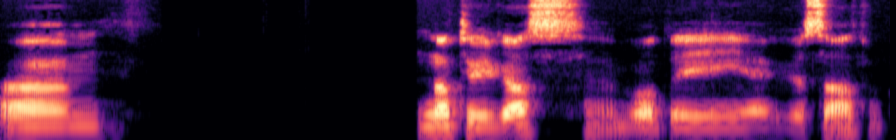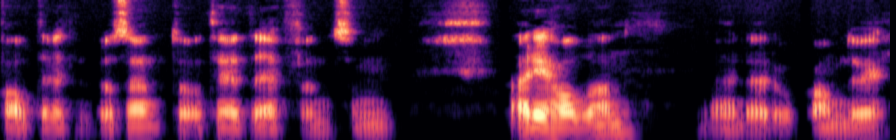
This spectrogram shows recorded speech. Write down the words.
Um, naturgass, både i USA, som falt 13% og TTF-en, som er i Holland, eller Europa om du vil,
